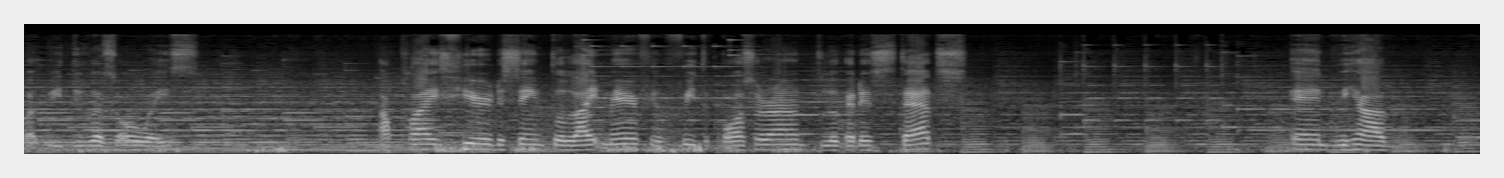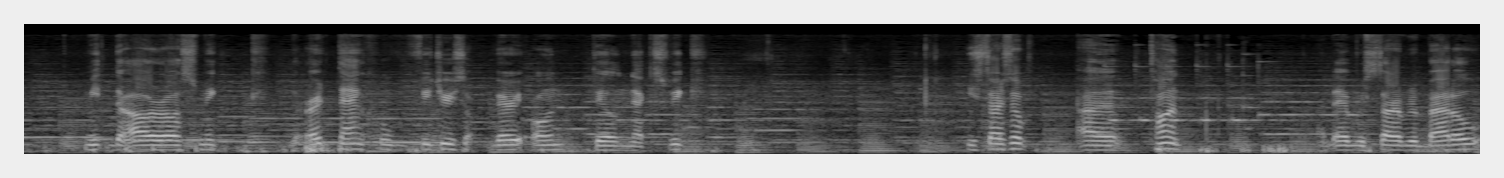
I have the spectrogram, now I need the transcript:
what we do as always. Applies here the same to Lightmare. Feel free to pause around to look at his stats. And we have Meet the Aerosmic, the Earth Tank who features very own till next week. He starts up a taunt at every start of the battle.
